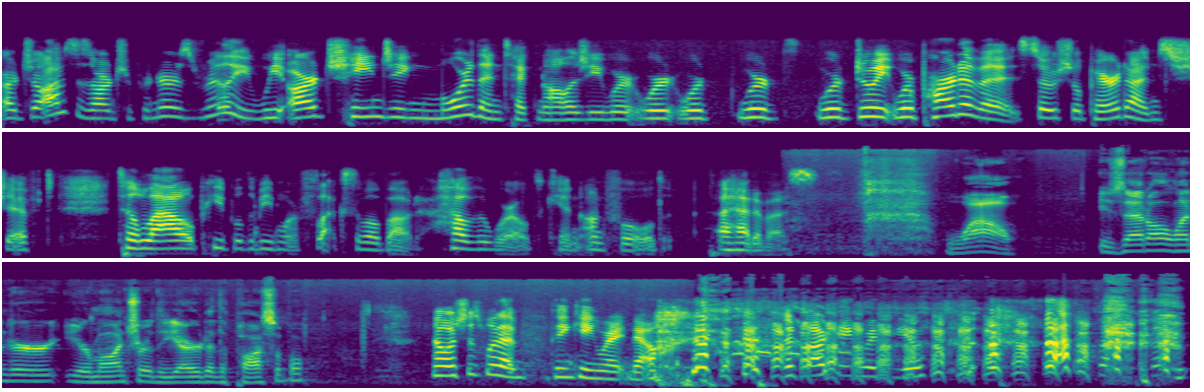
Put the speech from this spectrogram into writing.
our jobs as entrepreneurs really we are changing more than technology. We're we're we're we're, we're doing we're part of a social paradigm shift to allow people to be more flexible about how the world can unfold ahead of us. Wow. Is that all under your mantra the art of the possible no, it's just what I'm thinking right now. I'm talking with you.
